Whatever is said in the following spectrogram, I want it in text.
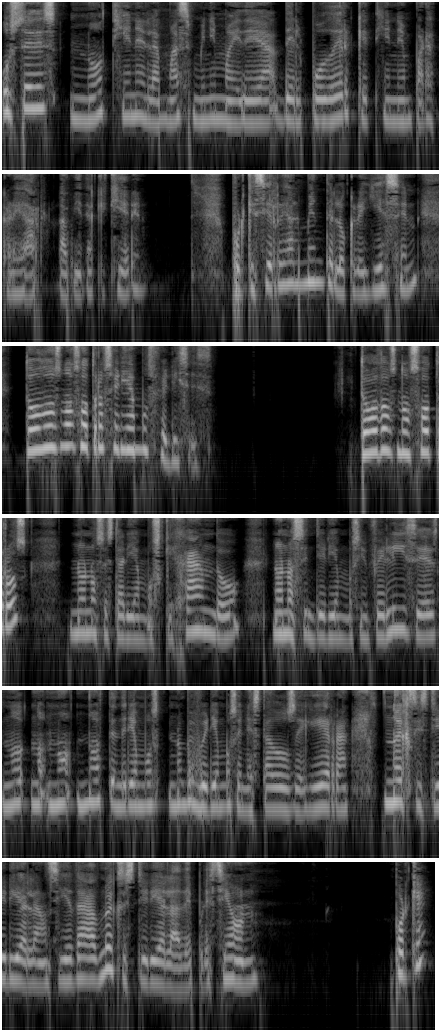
Ustedes no tienen la más mínima idea del poder que tienen para crear la vida que quieren. Porque si realmente lo creyesen, todos nosotros seríamos felices todos nosotros no nos estaríamos quejando, no nos sentiríamos infelices, no, no, no, no tendríamos, no viviríamos en estados de guerra, no existiría la ansiedad, no existiría la depresión. ¿Por qué?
